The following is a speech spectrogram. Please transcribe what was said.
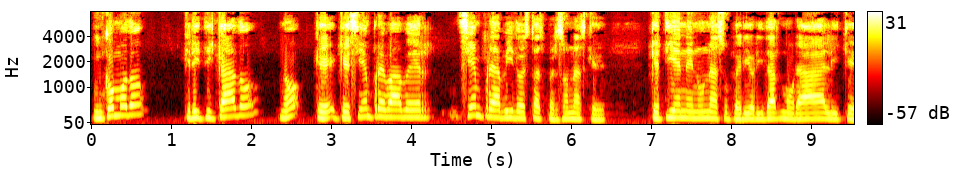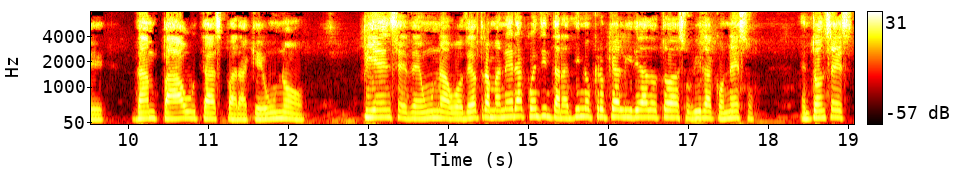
incómodo, criticado, ¿no? Que, que siempre va a haber, siempre ha habido estas personas que, que tienen una superioridad moral y que dan pautas para que uno piense de una o de otra manera. Quentin Tarantino creo que ha lidiado toda su vida con eso. Entonces,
